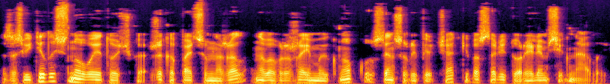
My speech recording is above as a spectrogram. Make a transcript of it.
Засветилась новая точка. Жека пальцем нажал на воображаемую кнопку, сенсоры перчатки послали турелям сигналы.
